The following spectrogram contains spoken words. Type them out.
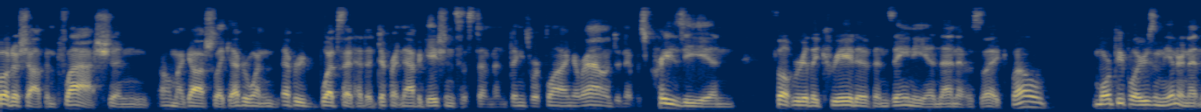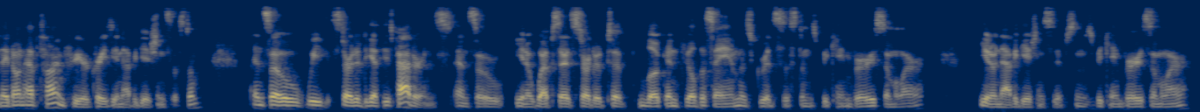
photoshop and flash and oh my gosh like everyone every website had a different navigation system and things were flying around and it was crazy and felt really creative and zany and then it was like well more people are using the internet and they don't have time for your crazy navigation system and so we started to get these patterns. And so you know websites started to look and feel the same as grid systems became very similar. You know navigation systems became very similar.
